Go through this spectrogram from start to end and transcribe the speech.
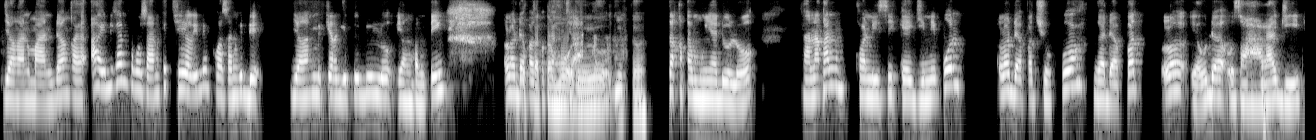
jangan mandang kayak ah ini kan perusahaan kecil ini perusahaan gede. Jangan mikir gitu dulu. Yang penting lo dapat pekerjaan. dulu gitu. Kita ketemunya dulu. Karena kan kondisi kayak gini pun lo dapat syukur nggak dapat lo ya udah usaha lagi.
